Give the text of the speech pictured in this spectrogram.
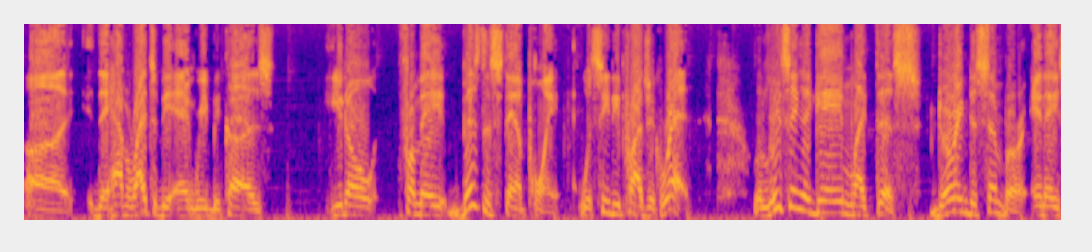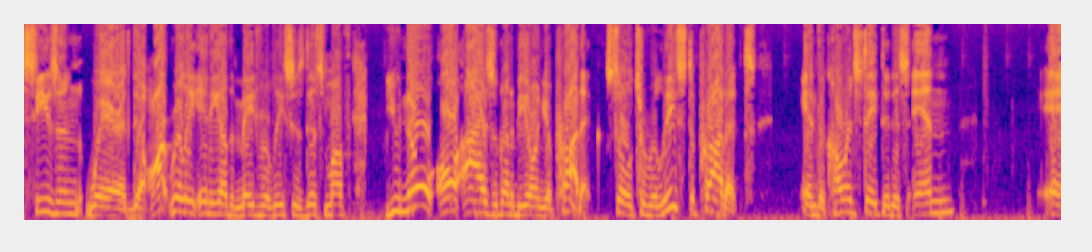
uh, they have a right to be angry because, you know, from a business standpoint with CD Projekt Red, releasing a game like this during December in a season where there aren't really any other major releases this month, you know all eyes are going to be on your product. So to release the product in the current state that it's in, eh,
